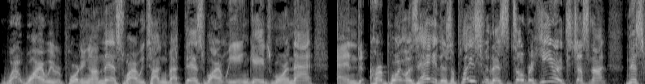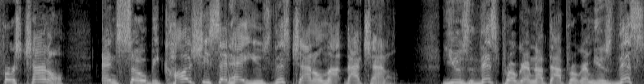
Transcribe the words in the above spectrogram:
why, why, are we reporting on this? Why are we talking about this? Why aren't we engaged more in that? And her point was, hey, there's a place for this. It's over here. It's just not this first channel. And so because she said, hey, use this channel, not that channel use this program, not that program, use this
